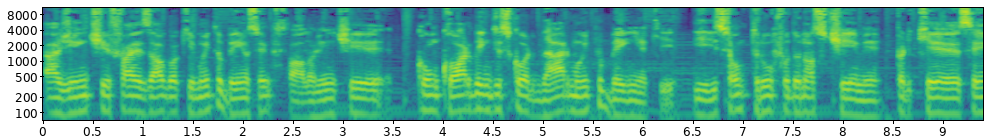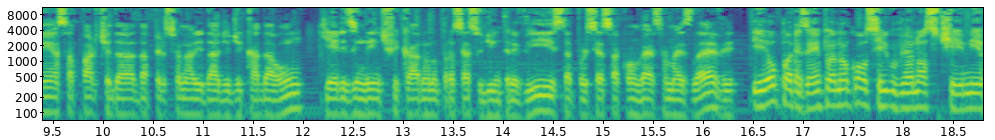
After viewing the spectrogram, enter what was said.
A gente faz algo aqui muito bem, eu sempre falo. A gente concorda em discordar muito bem aqui. E isso é um trufo do nosso time, porque sem essa parte da, da personalidade de cada um, que eles identificaram no processo de entrevista, por ser essa conversa mais leve, eu, por exemplo, eu não consigo ver o nosso time,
